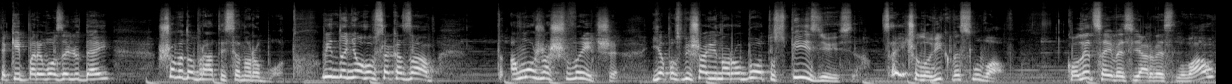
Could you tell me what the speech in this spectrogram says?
який перевозить людей, щоб добратися на роботу. Він до нього все казав: «Та, а можна швидше, я поспішаю на роботу, спізнююся. Цей чоловік веслував. Коли цей весляр веслував,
